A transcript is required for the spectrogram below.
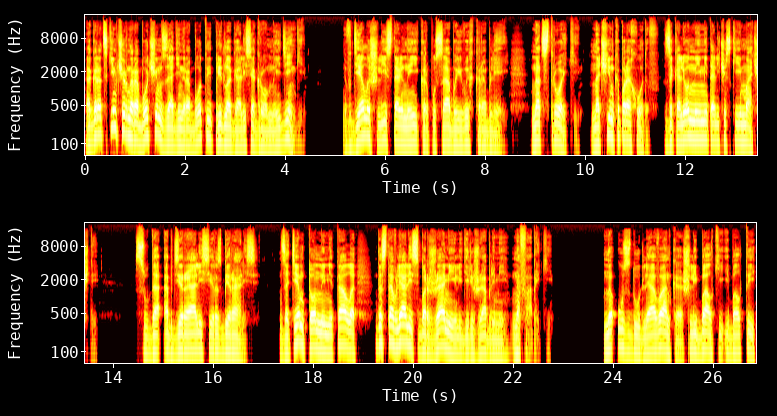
а городским чернорабочим за день работы предлагались огромные деньги. В дело шли стальные корпуса боевых кораблей, надстройки, начинка пароходов, закаленные металлические мачты. Суда обдирались и разбирались. Затем тонны металла доставлялись боржами или дирижаблями на фабрики. На узду для аванка шли балки и болты,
